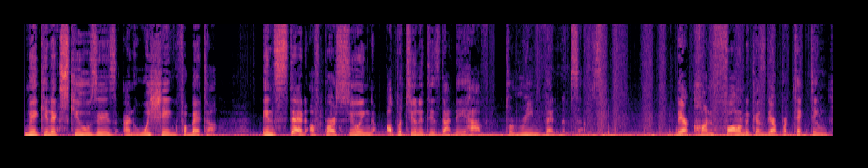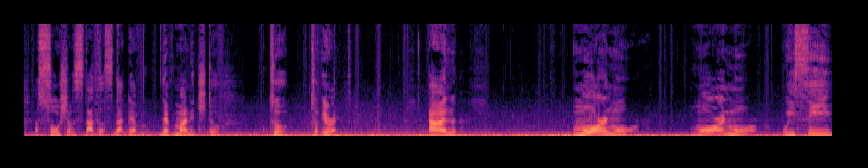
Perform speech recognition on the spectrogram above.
making excuses and wishing for better instead of pursuing the opportunities that they have to reinvent themselves. They are conformed because they are protecting a social status that they've they've managed to to to erect. And more and more more and more, we see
